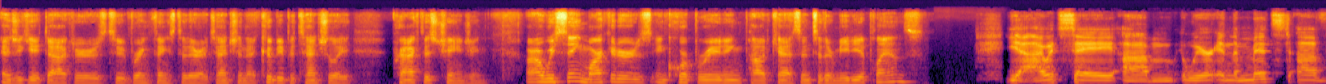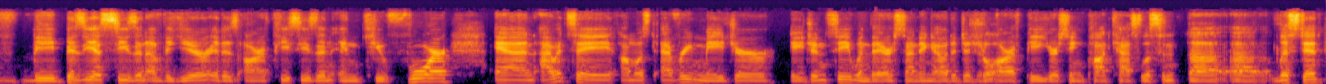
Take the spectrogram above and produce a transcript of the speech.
educate doctors to bring things to their attention that could be potentially practice changing. Are we seeing marketers incorporating podcasts into their media plans? Yeah, I would say um, we're in the midst of the busiest season of the year. It is RFP season in Q4. And I would say almost every major agency, when they're sending out a digital RFP, you're seeing podcasts listen, uh, uh, listed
